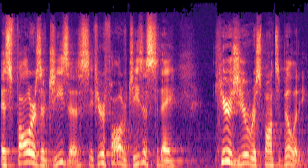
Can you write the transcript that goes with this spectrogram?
as followers of Jesus, if you're a follower of Jesus today, here's your responsibility,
